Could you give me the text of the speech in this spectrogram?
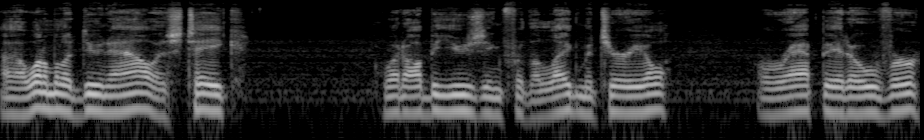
Uh, what I'm going to do now is take what I'll be using for the leg material, wrap it over,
